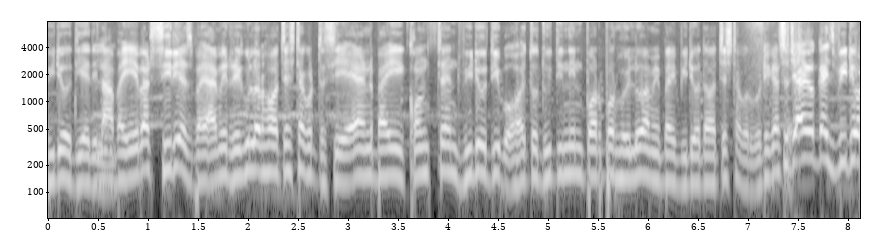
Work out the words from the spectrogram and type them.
ভিডিও দিয়ে দিলাম। ভাই এবার সিরিয়াস ভাই আমি রেগুলার হওয়ার চেষ্টা করতেছি এন্ড ভাই কনস্ট্যান্ট ভিডিও দিব। হয়তো দুই তিন দিন পর পর হইলেও আমি ভাই ভিডিও দেওয়ার চেষ্টা করব ঠিক আছে? যাই হোক গাইস ভিডিও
